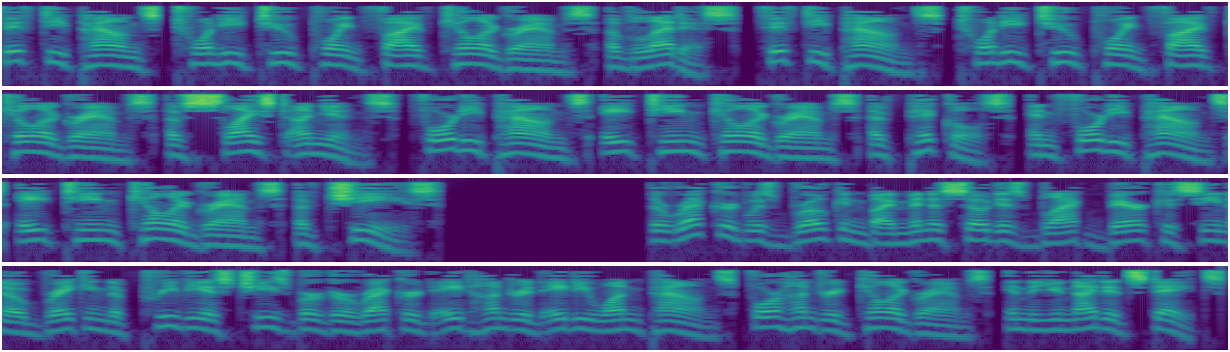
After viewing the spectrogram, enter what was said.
50 pounds 22.5 kilograms of lettuce, 50 pounds 22.5 kilograms of sliced onions, 40 pounds 18 kilograms of pickles, and 40 pounds 18 kilograms of cheese. The record was broken by Minnesota's Black Bear Casino breaking the previous cheeseburger record 881 pounds 400 kilograms. .In the United States,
